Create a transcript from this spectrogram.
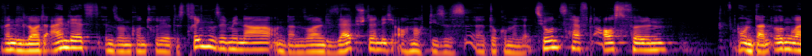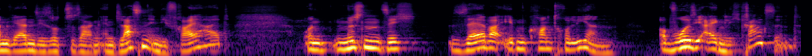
wenn du die Leute einlädst in so ein kontrolliertes Trinkenseminar und dann sollen die selbstständig auch noch dieses äh, Dokumentationsheft ausfüllen und dann irgendwann werden sie sozusagen entlassen in die Freiheit und müssen sich selber eben kontrollieren, obwohl sie eigentlich krank sind.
